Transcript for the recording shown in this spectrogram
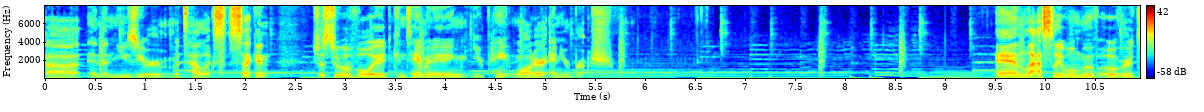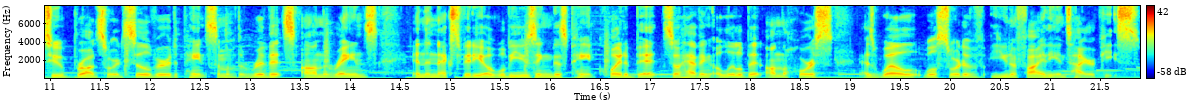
uh, and then use your metallics second, just to avoid contaminating your paint water and your brush. And lastly, we'll move over to Broadsword Silver to paint some of the rivets on the reins. In the next video, we'll be using this paint quite a bit, so having a little bit on the horse as well will sort of unify the entire piece.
